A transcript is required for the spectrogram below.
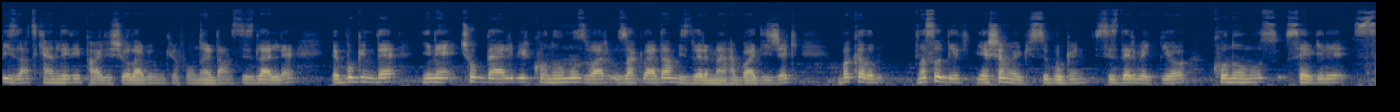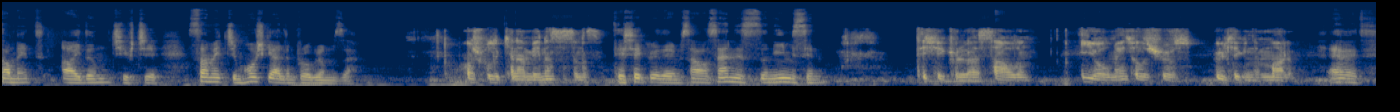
bizzat kendileri paylaşıyorlar bu mikrofonlardan sizlerle ve bugün de yine çok değerli bir konuğumuz var. Uzaklardan bizlere merhaba diyecek. Bakalım nasıl bir yaşam öyküsü bugün sizleri bekliyor. Konuğumuz sevgili Samet Aydın Çiftçi. Samet'cim hoş geldin programımıza. Hoş bulduk Kenan Bey. Nasılsınız? Teşekkür ederim. Sağ ol. Sen nasılsın? İyi misin? Teşekkürler. Sağ olun. İyi olmaya çalışıyoruz. Ülke gündemi malum. Evet.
